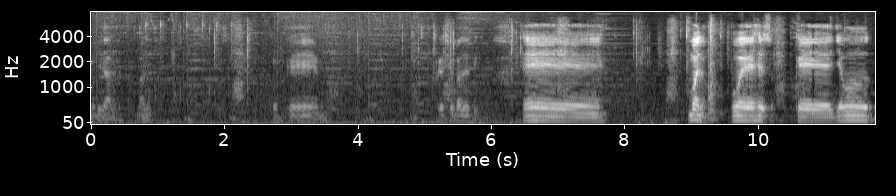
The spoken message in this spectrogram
olvidadlo, ¿vale? Porque Precio patético. Eh, bueno, pues eso. Que llevo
